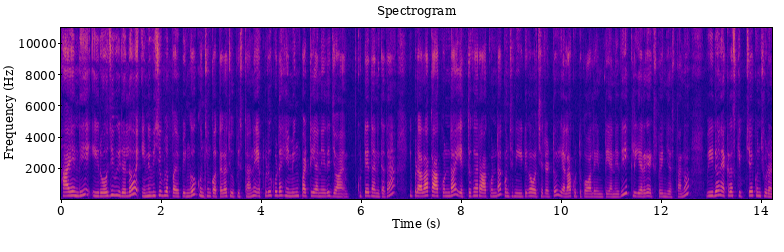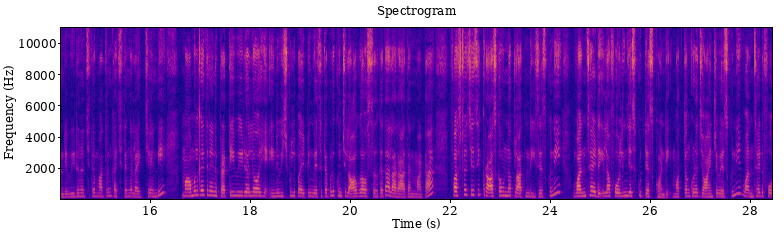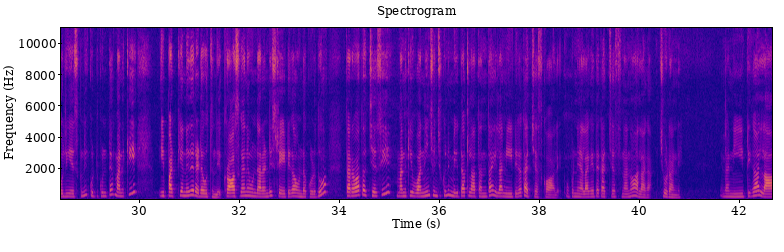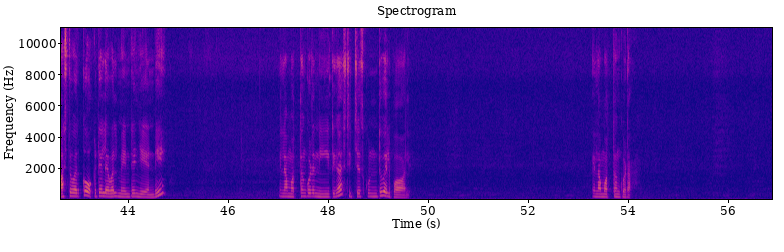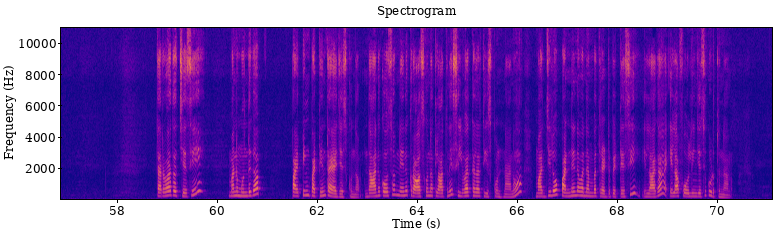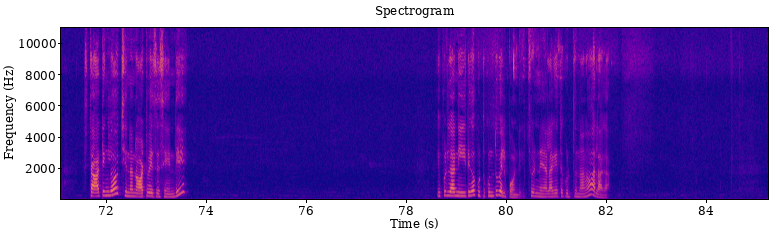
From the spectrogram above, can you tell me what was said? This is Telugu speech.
హాయ్ అండి. ఈరోజు వీడియోలో ఇన్విజిబుల్ పైపింగ్ కొంచెం కొత్తగా చూపిస్తాను. ఎప్పుడు కూడా హెమ్మింగ్ పట్టి అనేది జా కుట్టేదాన్ని కదా. ఇప్పుడు అలా కాకుండా ఎత్తుగా రాకుండా కొంచెం నీట్గా వచ్చేటట్టు ఎలా కుట్టుకోవాలి ఏంటి అనేది క్లియర్గా ఎక్స్ప్లెయిన్ చేస్తాను. వీడియోని ఎక్కడ స్కిప్ చేయకుండా చూడండి. వీడియో నచ్చితే మాత్రం ఖచ్చితంగా లైక్ చేయండి. మామూలుగా అయితే నేను ప్రతి వీడియోలో ఇన్విజిబుల్ పైపింగ్ వేసేటప్పుడు కొంచెం లావుగా వస్తుంది కదా అలా రాదనమాట ఫస్ట్ వచ్చేసి క్రాస్గా ఉన్న క్లాత్ని తీసేసుకుని వన్ సైడ్ ఇలా ఫోల్డింగ్ చేసి కుట్టేసుకోండి. మొత్తం కూడా జాయింట్లు వేసుకుని వన్ సైడ్ ఫోల్డింగ్ వేసుకుని కుట్టుకుంటే మనకి ఈ పట్టి అనేది రెడీ అవుతుంది. క్రాస్గానే ఉండాలండి స్ట్రైట్గా ఉండకూడదు. తర్వాత వచ్చేసి మనకి వన్ ఇంచ్ ఉంచుకుని మిగతా క్లాత్ అంతా ఇలా నీట్గా కట్ చేసుకోవాలి. ఇప్పుడు నేను ఎలాగైతే కట్ చేస్తున్నానో అలాగా. చూడండి. ఇలా నీట్గా లాస్ట్ వరకు ఒకటే లెవెల్ మెయింటైన్ చేయండి. ఇలా మొత్తం కూడా నీట్గా స్టిచ్ చేసుకుంటూ వెళ్ళిపోవాలి. ఇలా మొత్తం కూడా. తర్వాత వచ్చేసి మనం ముందుగా పైపింగ్ పట్టిని తయారు చేసుకుందాం. దానికోసం నేను క్రాస్కున్న క్లాత్ని సిల్వర్ కలర్ తీసుకుంటున్నాను. మధ్యలో పన్నెండవ నెంబర్ థ్రెడ్ పెట్టేసి ఇలాగా ఇలా ఫోల్డింగ్ చేసి కుడుతున్నాను. స్టార్టింగ్లో చిన్న నాట్ వేసేసేయండి. ఇప్పుడు ఇలా నీట్గా కుట్టుకుంటూ వెళ్ళిపోండి. చూడండి నేను ఎలాగైతే కుడుతున్నానో అలాగా.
